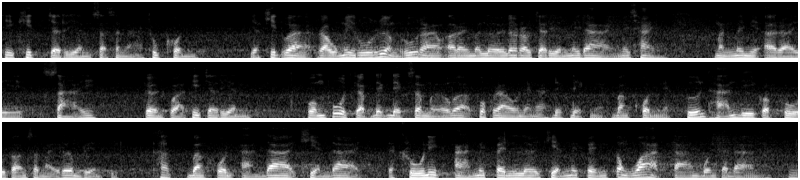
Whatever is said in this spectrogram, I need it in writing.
ที่คิดจะเรียนศาสนาทุกคน อย่าคิดว่าเราไม่รู้เรื่องรู้ราวอะไรมาเลย แล้วเราจะเรียนไม่ได้ไม่ใช่ มันไม่มีอะไรสายเกินกว่าที่จะเรียน ผมพูดกับเด็กๆเสมอว่าพวกเราเนี่ยนะเด็กๆเนี่ยบางคนเนี่ยพื้นฐานดีกว่าครูตอนสมัยเริ่มเรียนอีกครับ บางคนอ่านได้เขียนได้ แต่ครูนี่อ่านไม่เป็นเลย เขียนไม่เป็นต้องวาดตามบนกระดานอื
